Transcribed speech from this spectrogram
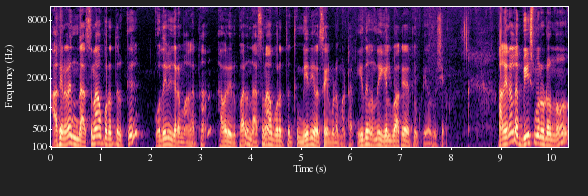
ஆகையினால இந்த அஸ்தனாபுரத்திற்கு உதவிகரமாகத்தான் அவர் இருப்பார். இந்த அஸ்தனாபுரத்துக்கு மீறி அவர் செயல்பட மாட்டார். இது வந்து இயல்பாக இருக்கக்கூடிய ஒரு விஷயம். அதனால் பீஷ்மருடனும்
